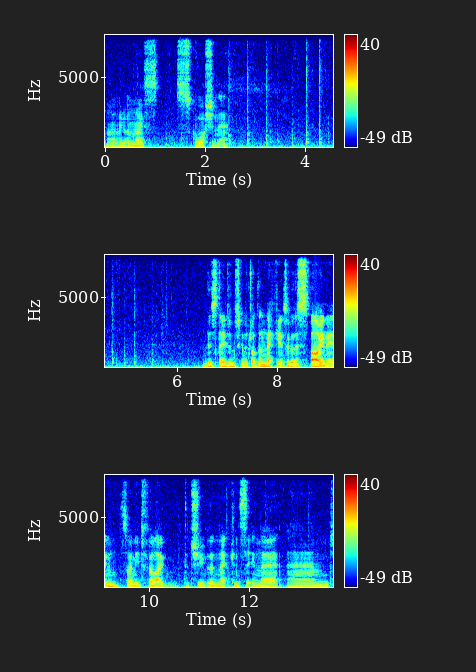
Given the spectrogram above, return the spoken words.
Right, we've got a nice squash in there. At this stage I'm just going to drop the neck in. So I've got this spine in, so I need to feel like the tube of the neck can sit in there and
